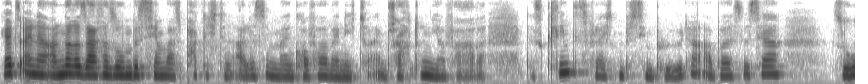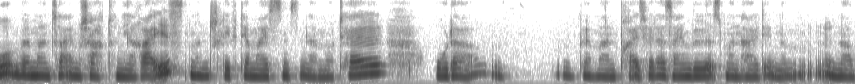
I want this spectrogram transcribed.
jetzt eine andere Sache, so ein bisschen, was packe ich denn alles in meinen Koffer, wenn ich zu einem Schachturnier fahre? Das klingt jetzt vielleicht ein bisschen blöder, aber es ist ja so, wenn man zu einem Schachturnier reist, man schläft ja meistens in einem Hotel oder wenn man preiswerter sein will, ist man halt in, einem, in einer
